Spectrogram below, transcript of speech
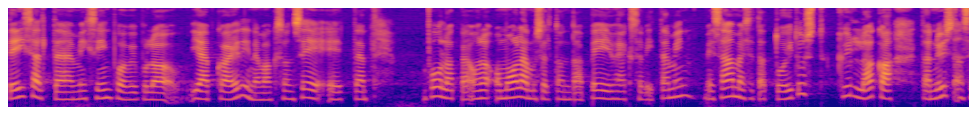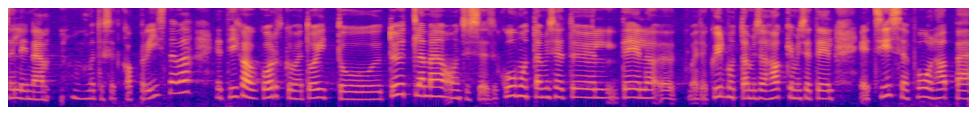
teisalt, miks see info võib-olla jääb ka erinevaks, on see, et voolape on oma olemuselt on ta B9 vitamiin, me saame seda toidust, küll aga ta on üsna selline, ma ütleks, et kapriisne või, et iga kord, kui me toitu töötleme, on siis see kuumutamise tööl, teel, ma ei tea, külmutamise, hakkimise teel, et siis see foolhape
